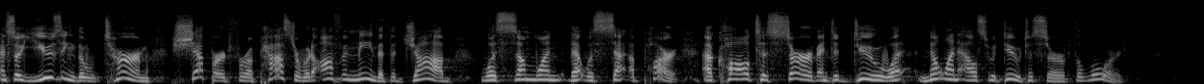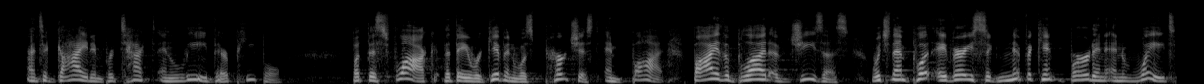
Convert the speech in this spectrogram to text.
And so, using the term shepherd for a pastor would often mean that the job was someone that was set apart, a call to serve and to do what no one else would do to serve the Lord, and to guide and protect and lead their people. But this flock that they were given was purchased and bought by the blood of Jesus, which then put a very significant burden and weight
